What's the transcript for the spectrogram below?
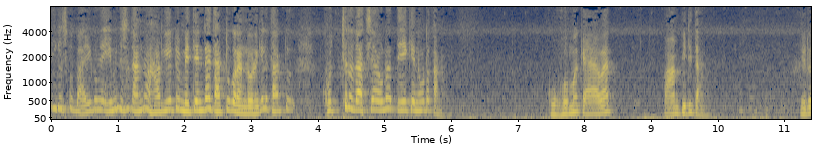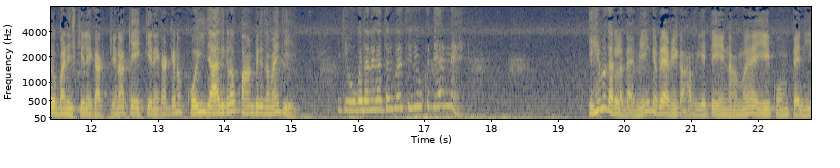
ඒක ස්වභාවිකම මේ මිනිස්සු දන්නවා හරියට මෙතෙන්ටයි තට්ටු කරන්න ඕනේ කියලා තට්ටු කොච්චර දක්ෂයා වුණත් ඒ කෙනෙකුට කනවා. කොහොම කෑවත් පාන් පිටි තමයි. ඊට බනිස් කියලා එකක් කියනවා කේක් කියන එකක් කියනවා කොයි જાති කරොත් පාන් පිටි තමයි තියෙන්නේ. ඉතින් ඕක දැනගත්තට පස්සේ ඕක දෙයක් නැහැ. එහෙම කරලා බෑ මේක බෑ මේක හරියට ඒ නම ඒ කම්පැනි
